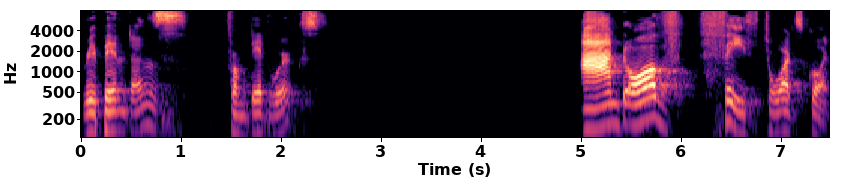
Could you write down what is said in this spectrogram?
repentance from dead works and of faith towards God.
